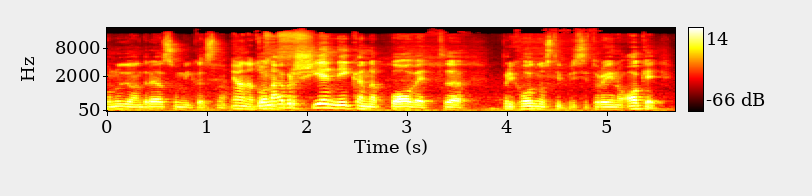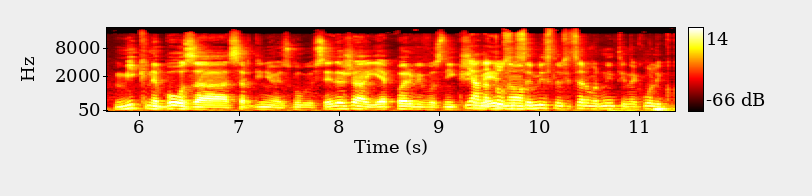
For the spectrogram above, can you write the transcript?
ponudil Andreasu Mikasnu. Ja, to to sem- najbrž je neka napoved eh, prihodnosti pri Citroenu. Ok, Mik ne bo za Sardinijo izgubil sedeža, je prvi voznik še Ja, na to vedno. sem se mislil sicer vrniti nekoliko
